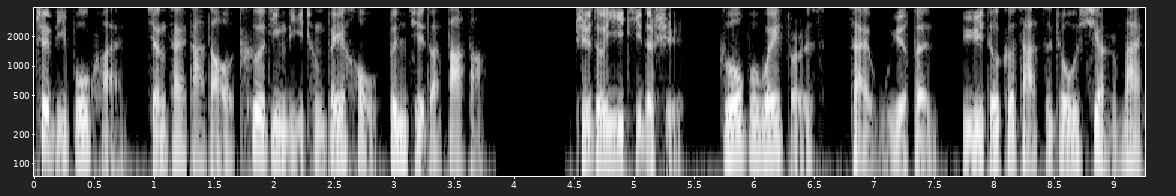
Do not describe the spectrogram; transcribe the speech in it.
这笔拨款将在达到特定里程碑后分阶段发放。值得一提的是，Global Wafers 在五月份于德克萨斯州谢尔曼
